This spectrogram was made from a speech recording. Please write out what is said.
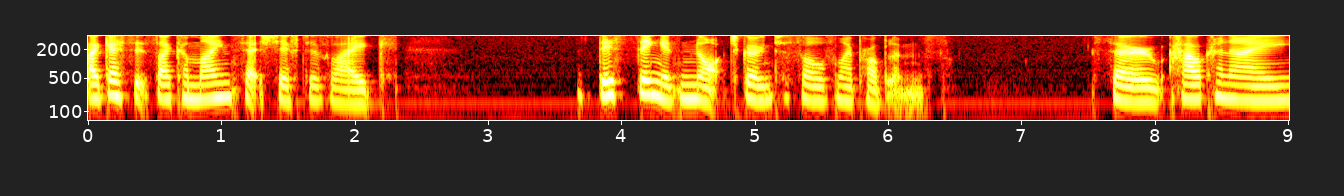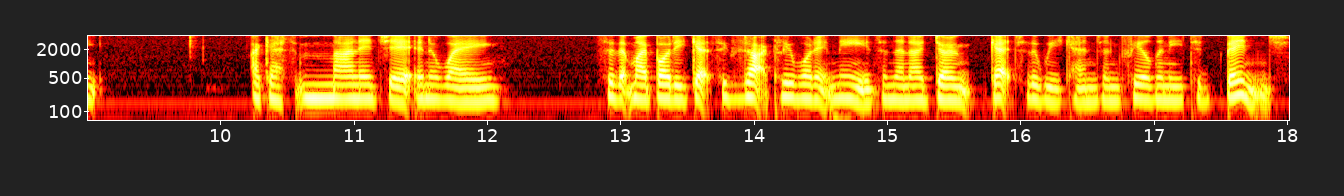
I guess it's like a mindset shift of like, this thing is not going to solve my problems. So, how can I, I guess, manage it in a way so that my body gets exactly what it needs and then I don't get to the weekend and feel the need to binge.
